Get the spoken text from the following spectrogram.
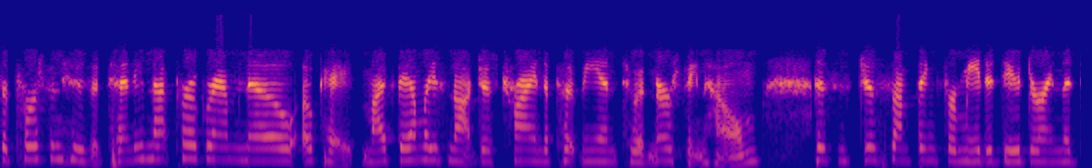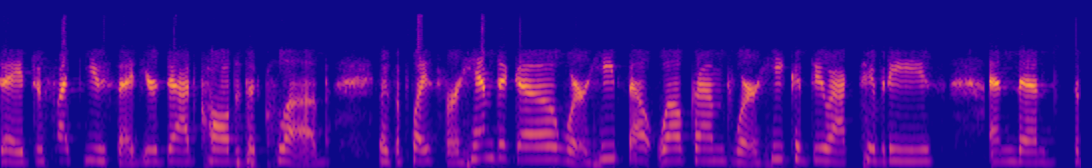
the person who's attending that program know okay, my family's not just trying to put me into a nursing home. This is just something for me to do during the day, just like you said. Your dad called it a club. It was a place for him to go where he felt welcomed, where he could do activities. And then the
